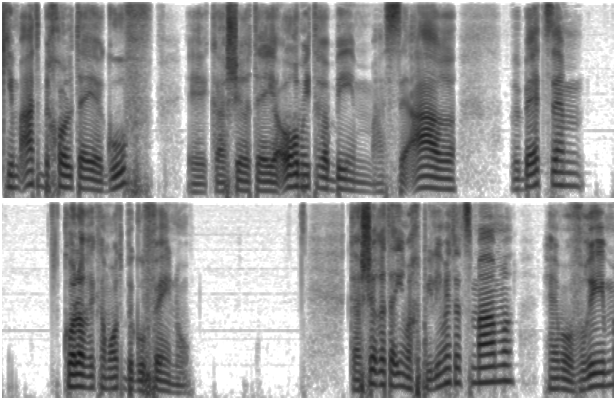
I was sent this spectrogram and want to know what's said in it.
כמעט בכל תאי הגוף, אה, כאשר תאי העור מתרבים, השיער, ובעצם כל הרקמות בגופנו. כאשר התאים מכפילים את עצמם, הם עוברים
